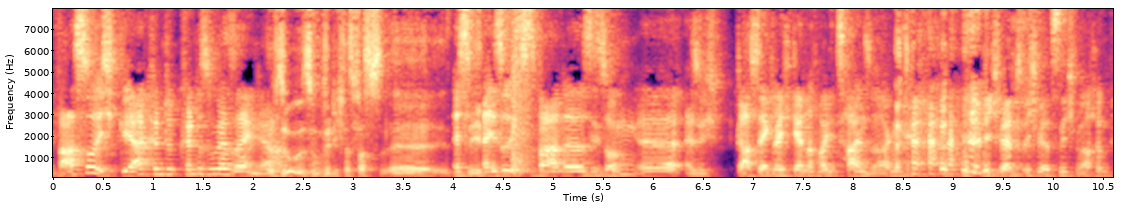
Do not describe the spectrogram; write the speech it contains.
War es so? Ich, ja, könnte, könnte sogar sein, ja. So, so würde ich das fast äh, es, sehen. Also es war eine Saison, äh, also ich darf ja gleich gerne nochmal die Zahlen sagen. ich werde ich werde es nicht machen.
